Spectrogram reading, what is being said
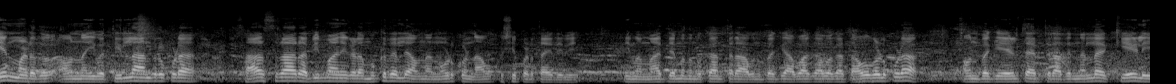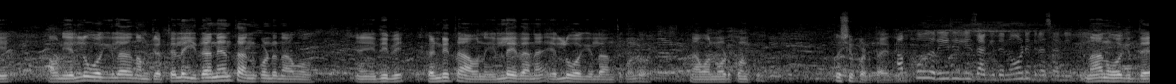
ಏನು ಮಾಡೋದು? ಅವನ್ನ ಇವತ್ತಿಲ್ಲ ಅಂದರೂ ಕೂಡ ಸಹಸ್ರಾರು ಅಭಿಮಾನಿಗಳ ಮುಖದಲ್ಲಿ ಅವನ್ನ ನೋಡ್ಕೊಂಡು ನಾವು ಖುಷಿ ಪಡ್ತಾ ಇದ್ದೀವಿ. ನಿಮ್ಮ ಮಾಧ್ಯಮದ ಮುಖಾಂತರ ಅವನ ಬಗ್ಗೆ ಅವಾಗ ಅವಾಗ ತಾವುಗಳು ಕೂಡ ಅವನ ಬಗ್ಗೆ ಹೇಳ್ತಾ ಇರ್ತಾರೆ. ಅದನ್ನೆಲ್ಲ ಕೇಳಿ ಅವನು ಎಲ್ಲೂ ಹೋಗಿಲ್ಲ ನಮ್ಮ ಜೊತೆಲೇ ಇದ್ದಾನೆ ಅಂತ ಅಂದ್ಕೊಂಡು ನಾವು ಇದ್ದೀವಿ. ಖಂಡಿತ ಅವನು ಇಲ್ಲೇ ಇದ್ದಾನೆ ಎಲ್ಲೂ ಹೋಗಿಲ್ಲ ಅಂತಕೊಂಡು ನಾವು ಅವ್ನ ನೋಡ್ಕೊಂಡು ಖುಷಿ ಪಡ್ತಾ ಇದ್ದೀವಿ. ಅಪ್ಪು ರೀ ರಿಲೀಸ್ ಆಗಿದೆ ನೋಡಿದ್ರ ಸರ್ ನೀವು? ನಾನು ಹೋಗಿದ್ದೆ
